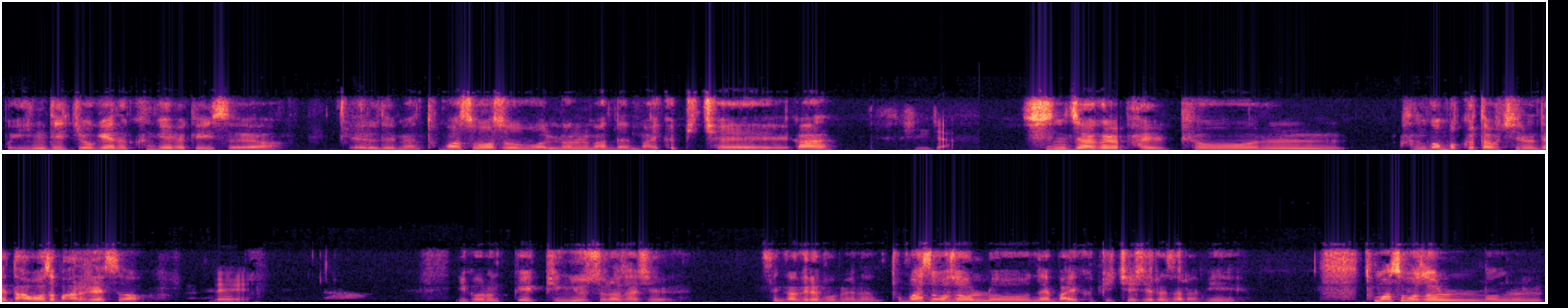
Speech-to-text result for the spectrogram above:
뭐 인디 쪽에는 큰 게 몇 개 있어요 예를 들면 토마스 워서 원론을 만든 마이크 피체가 신작. 신작을 발표를 한 건 뭐 그렇다고 치는데 나와서 말을 했어 네. 이거는 꽤 빅뉴스라 사실 생각을 해보면은 토마스 워서 언론의 마이크 비챗이라는 사람이 Thomas Was Alone을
